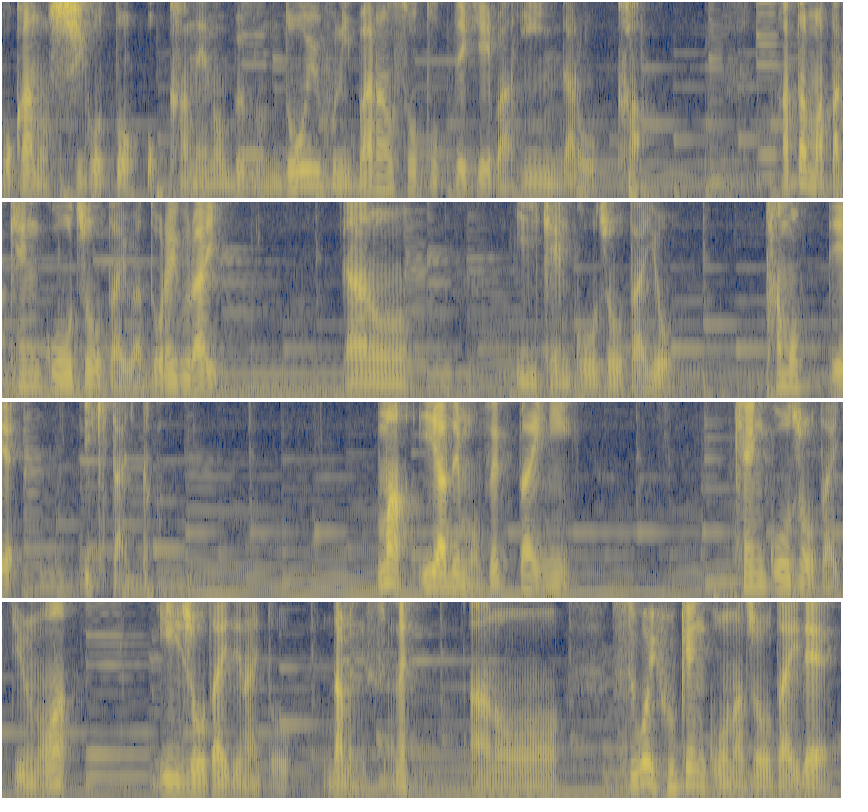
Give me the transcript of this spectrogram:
他の仕事、お金の部分、どういうふうにバランスをとっていけばいいんだろうか。はたまた健康状態はどれぐらい、あの、いい健康状態を保っていきたいか。まあ、嫌でも絶対に健康状態っていうのはいい状態でないとダメですよね。あのー、すごい不健康な状態で、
